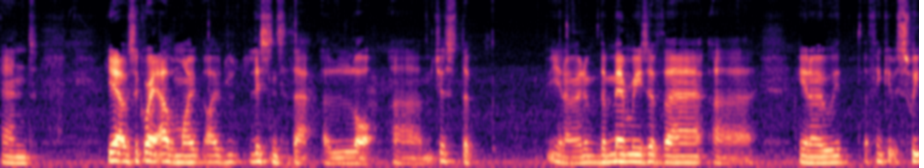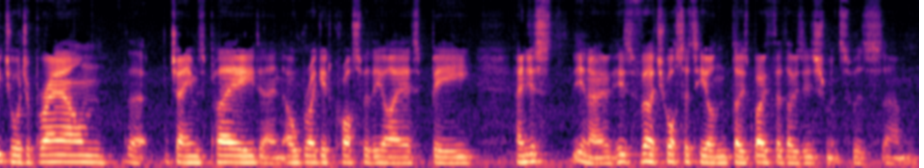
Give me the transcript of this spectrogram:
And yeah, it was a great album. I, I listened to that a lot. Um, just the you know and the memories of that. Uh, you know, I think it was Sweet Georgia Brown that James played, and Old Ragged Cross with the ISB and just you know his virtuosity on those both of those instruments was um,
